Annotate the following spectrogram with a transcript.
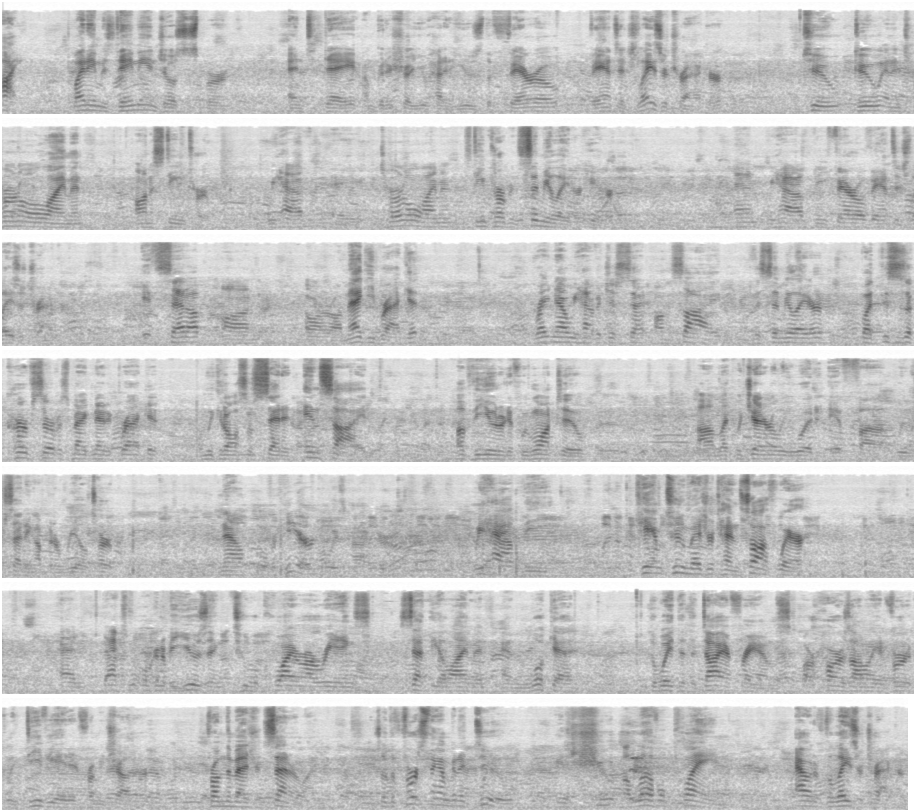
Hi, my name is Damian Josefsberg, and today I'm going to show you how to use the Faro Vantage Laser Tracker to do an internal alignment on a steam turbine. We have an internal alignment steam turbine simulator here, and we have the Faro Vantage Laser Tracker. It's set up on our uh, Maggie bracket. Right now we have it just set on the side of the simulator, but this is a curved surface magnetic bracket, and we could also set it inside of the unit if we want to, um, like we generally would if uh, we were setting up in a real turbine. Now over here, we have the CAM2 Measure 10 software and that's what we're going to be using to acquire our readings, set the alignment, and look at the way that the diaphragms are horizontally and vertically deviated from each other from the measured center line. So the first thing I'm going to do is shoot a level plane out of the laser tracker.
